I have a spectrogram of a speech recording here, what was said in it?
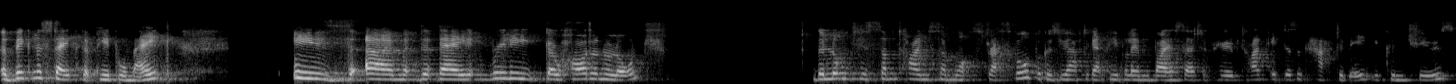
a big mistake that people make is um, that they really go hard on a launch. The launch is sometimes somewhat stressful because you have to get people in by a certain period of time. It doesn't have to be. You can choose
